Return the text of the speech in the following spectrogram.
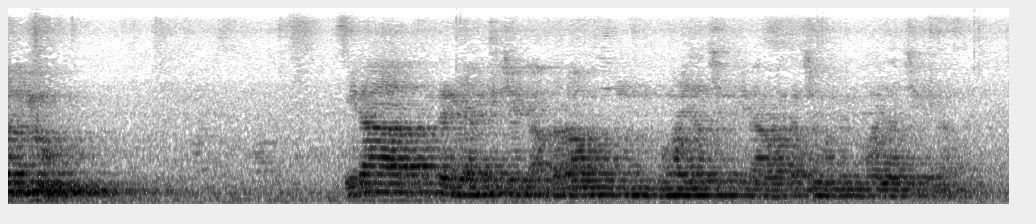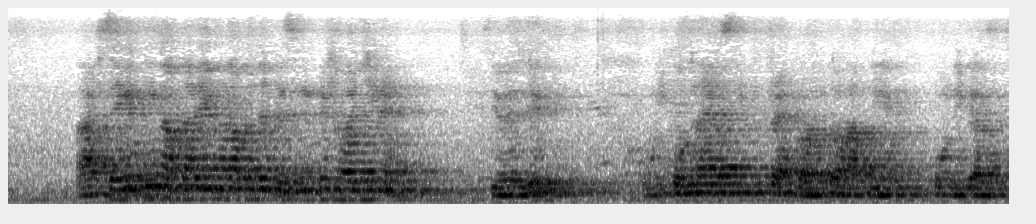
অন ইউ এটা একটা আপনারাও যাচ্ছেন কিনা, আমার কাছে ঘুমাই যাচ্ছে কিনা। আর সেকেন্ড থিং আপনারা এখন আপনাদের সবাই উনি কোথায় আছেন একটু ট্র্যাক করেন তো, হাত দিয়ে, কোন দিকে আছেন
